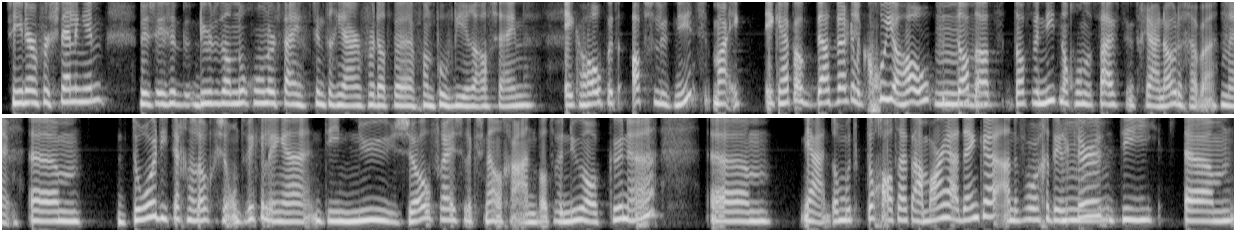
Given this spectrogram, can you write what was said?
Zie je er een versnelling in? Dus is het, duurt het dan nog 125 jaar voordat we van proefdieren af zijn? Ik hoop het absoluut niet. Maar ik, ik heb ook daadwerkelijk goede hoop Mm. dat, dat, dat we niet nog 125 jaar nodig hebben. Nee. Ehm, door die technologische ontwikkelingen die nu zo vreselijk snel gaan, wat we nu al kunnen. ehm, ja, dan moet ik toch altijd aan Marja denken, aan de vorige directeur, Mhm. die ehm,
